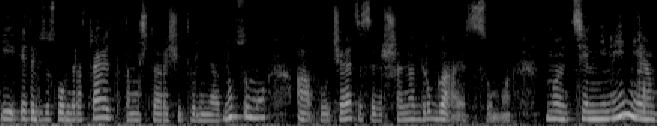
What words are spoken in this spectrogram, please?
И это, безусловно, расстраивает, потому что рассчитывали на одну сумму, а получается совершенно другая сумма. Но, тем не менее,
